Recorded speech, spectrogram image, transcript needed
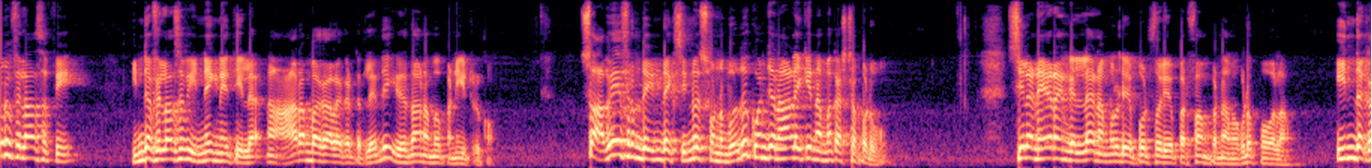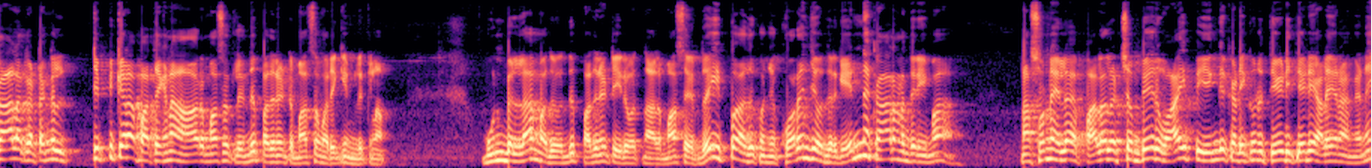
ஒரு ஃபிலாசபி இந்த ஃபிலாசபி இன்னைக்கு நேற்று இல்லை. நான் ஆரம்ப காலகட்டத்திலேருந்து இதுதான் நம்ம பண்ணிகிட்டு இருக்கோம். So away from the index invest பண்ணும்போது கொஞ்சம் நாளைக்கு நம்ம கஷ்டப்படுவோம். சில நேரங்களில் நம்மளுடைய போர்ட்ஃபோலியோ பர்ஃபார்ம் பண்ணாமல் கூட போகலாம். இந்த காலகட்டங்கள் டிப்பிக்கலாக பார்த்தீங்கன்னா ஆறு மாதத்துலேருந்து பதினெட்டு மாதம் வரைக்கும் இருக்கலாம். முன்பெல்லாம் அது வந்து பதினெட்டு இருபத்தி நாலு மாதம் இருந்தது. இப்போ அது கொஞ்சம் குறைஞ்சி வந்திருக்கு. என்ன காரணம் தெரியுமா? நான் சொன்னேன்ல பல லட்சம் பேர் வாய்ப்பு எங்கே கிடைக்கும்னு தேடி தேடி அலையிறாங்கன்னு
